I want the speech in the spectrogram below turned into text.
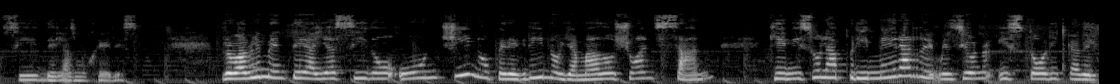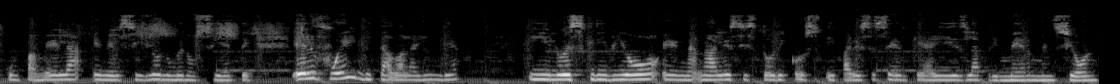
¿sí? de las mujeres. Probablemente haya sido un chino peregrino llamado Xuan San quien hizo la primera mención histórica del Kumpamela en el siglo número 7. Él fue invitado a la India y lo escribió en anales históricos y parece ser que ahí es la primera mención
